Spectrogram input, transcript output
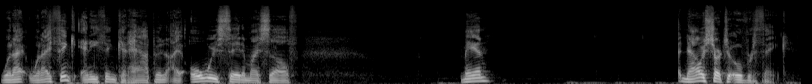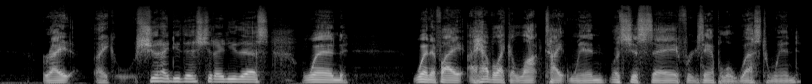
When I when I think anything could happen, I always say to myself, "Man, now I start to overthink, right? Like, should I do this? Should I do this? When, when if I, I have like a Loctite wind, let's just say, for example, a west wind,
